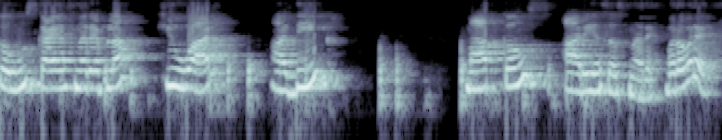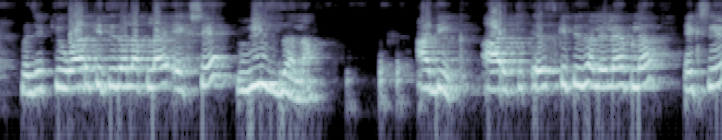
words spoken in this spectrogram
कंस काय असणार आहे आपला? क्यू आर अधिक माप कंस आर एस असणार आहे. बरोबर आहे? म्हणजे क्यू आर किती झाला आपला? एकशे वीस झाला. अधिक आर एस किती झालेला आहे आपला? एकशे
